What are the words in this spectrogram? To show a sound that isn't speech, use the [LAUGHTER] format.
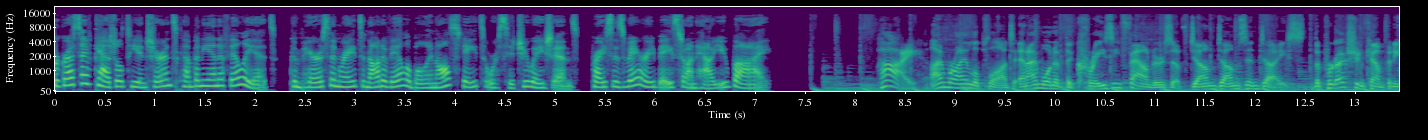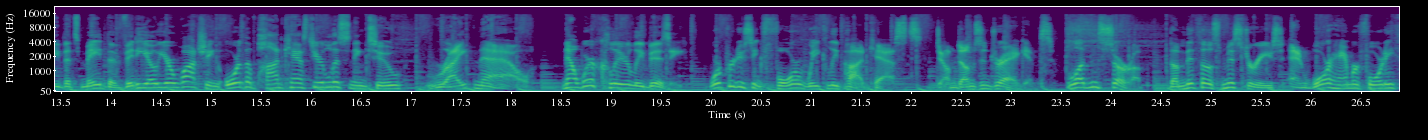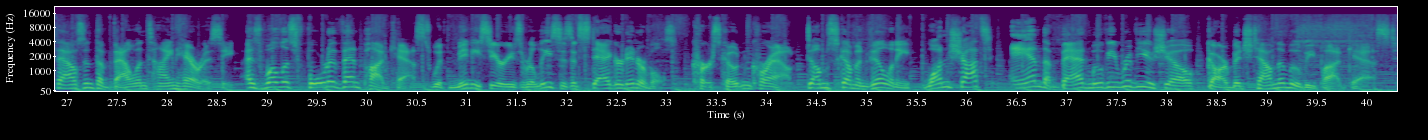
Progressive Casualty Insurance Company and Affiliates. Comparison rates not available in all states or situations. Prices vary based on how you buy. Hi, I'm Ryan LaPlante, and I'm one of the crazy founders of Dumb Dumbs and Dice, the production company that's made the video you're watching or the podcast you're listening to right now. Now, we're clearly busy. We're producing four weekly podcasts Dumb Dumbs and Dragons, Blood and Syrup, The Mythos Mysteries, and Warhammer 40,000 The Valentine Heresy, as well as four event podcasts with mini series releases at staggered intervals Curse Code and Crown, Dumb Scum and Villainy, One Shots, and the Bad Movie Review Show, Garbage Town the Movie Podcast.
